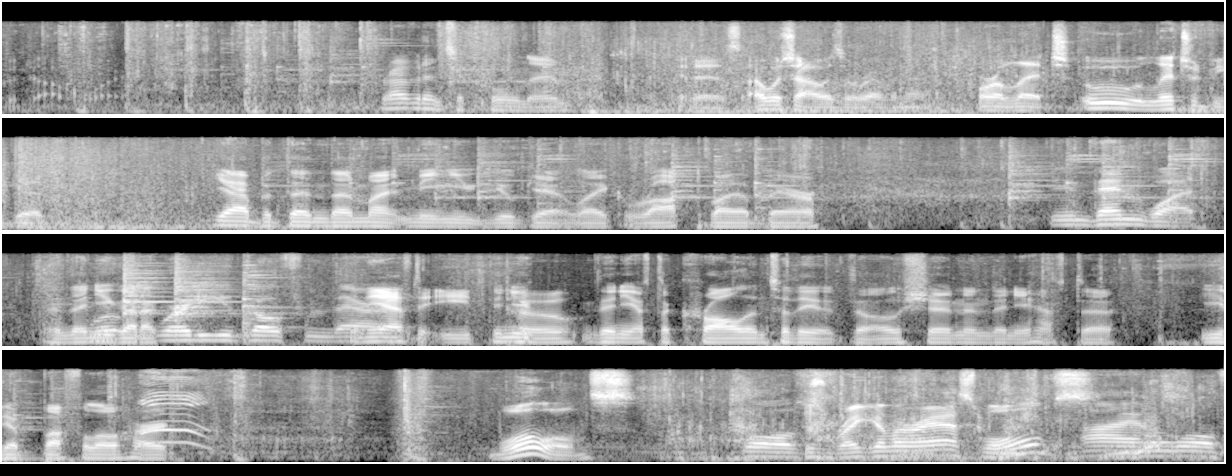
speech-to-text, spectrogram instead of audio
Good job, boy. Revenant's a cool name. It is. I wish I was a revenant or a lich. Ooh, lich would be good. Yeah, but then that might mean you you'll get like rocked by a bear, And then what? And then you where, gotta Where do you go from there? And you have to eat then poo. you then you have to crawl into the the ocean, and then you have to eat a buffalo heart. Wolves, Wolves. just regular ass wolves. I am a wolf.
